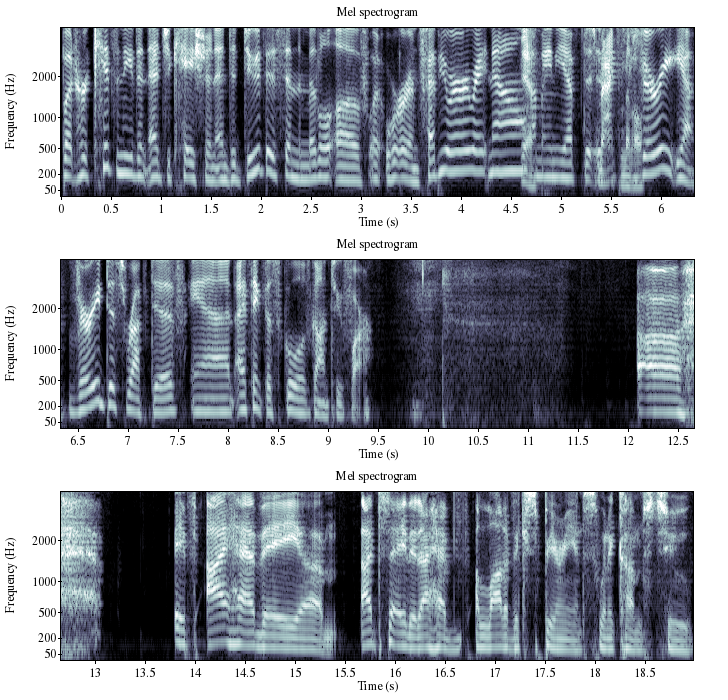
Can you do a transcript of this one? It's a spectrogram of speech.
but her kids need an education and to do this in the middle of we're in february right now Yeah. i mean you have to Smack it's middle. very yeah very disruptive and i think the school has gone too far Uh, if I have a, um, I'd say that I have a lot of experience when it comes to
